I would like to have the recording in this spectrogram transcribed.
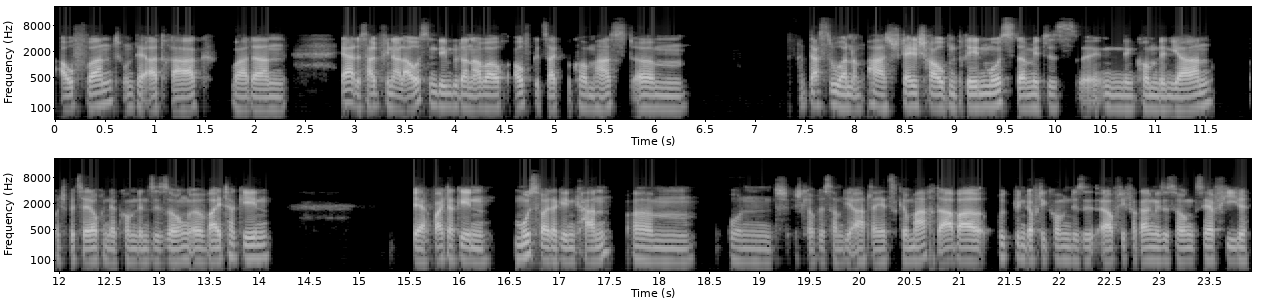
Aufwand und der Ertrag war dann ja das Halbfinale aus, in dem du dann aber auch aufgezeigt bekommen hast, ähm, dass du an ein paar Stellschrauben drehen musst, damit es in den kommenden Jahren und speziell auch in der kommenden Saison äh, weitergehen, ja, weitergehen muss, weitergehen kann. Ähm, und ich glaube, das haben die Adler jetzt gemacht, aber rückblickend auf die kommende, auf die vergangene Saison sehr viel,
